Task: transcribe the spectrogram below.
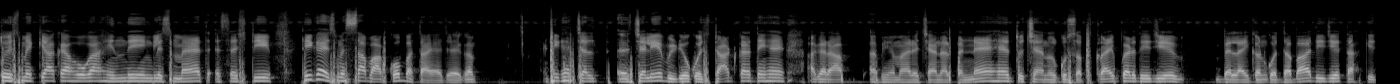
तो इसमें क्या क्या होगा? हिंदी, इंग्लिश, मैथ एसएसटी ठीक है, इसमें सब आपको बताया जाएगा। ठीक है, चल, चलिए वीडियो को स्टार्ट करते हैं। अगर आप अभी हमारे चैनल पर नए हैं तो चैनल को सब्सक्राइब कर दीजिए, बेल आइकन को दबा दीजिए, ताकि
